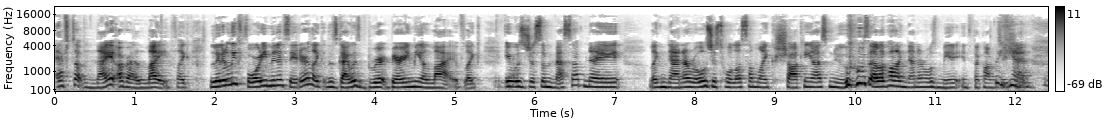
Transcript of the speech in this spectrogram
effed up night of our life like literally 40 minutes later like this guy was bur- burying me alive like it was just a mess up night like Nana Rose just told us some like shocking ass news. I love how like Nana Rose made it into the conversation. Yeah.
